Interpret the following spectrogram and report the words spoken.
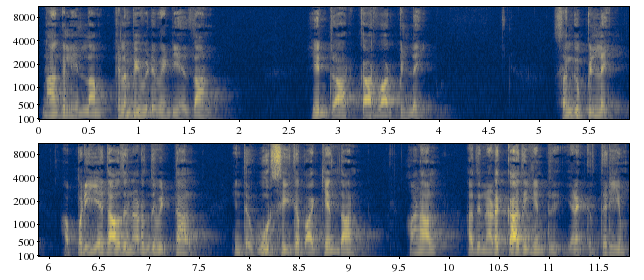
நாங்கள் எல்லாம் கிளம்பிவிட வேண்டியதுதான் என்றார் கார்வார் பிள்ளை. சங்குப்பிள்ளை அப்படி ஏதாவது நடந்துவிட்டால் இந்த ஊர் செய்த பாக்கியம்தான். ஆனால் அது நடக்காது என்று எனக்கு தெரியும்.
